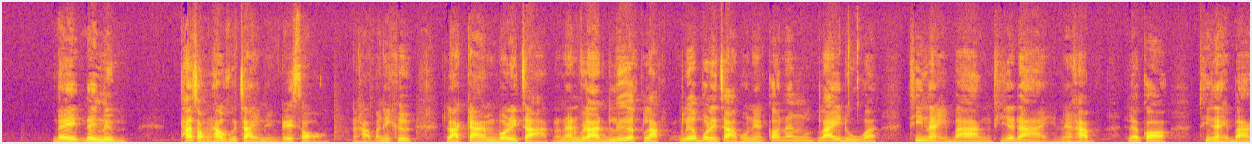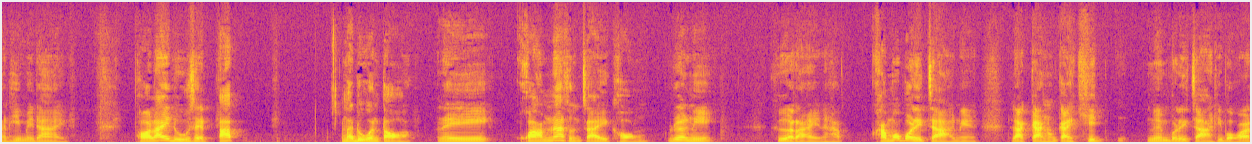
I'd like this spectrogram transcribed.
1 ได้ได้1 ถ้า 2 เท่าคือจ่าย1ได้2นะครับอันนี้คือหลักการบริจาคดังนั้นเวลาเลือกหลักเลือกบริจาคพวกนี้ก็นั่งไล่ดูว่าที่ไหนบ้างที่จะได้นะครับ แล้วก็ที่ไหนบ้างที่ไม่ได้ พอไล่ดูเสร็จปั๊บมาดูกันต่อในความน่าสนใจของเรื่องนี้คืออะไรนะครับคำว่าบริจาคเนี่ยหลักการของการคิดเงินบริจาคที่บอกว่า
